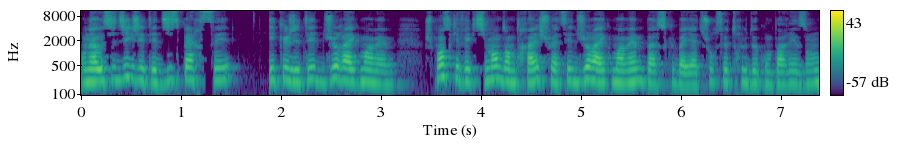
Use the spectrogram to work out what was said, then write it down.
On a aussi dit que j'étais dispersée et que j'étais dure avec moi-même. Je pense qu'effectivement, dans le travail, je suis assez dure avec moi-même parce que bah, y a toujours ce truc de comparaison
